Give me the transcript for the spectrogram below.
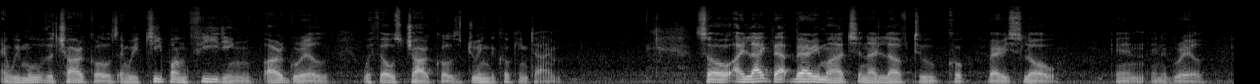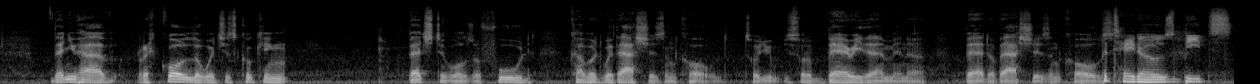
and we move the charcoals, and we keep on feeding our grill with those charcoals during the cooking time. So I like that very much, and I love to cook very slow in, in a grill. Then you have rescoldo, which is cooking vegetables or food covered with ashes and cold. So you, you sort of bury them in a bed of ashes and coals. Potatoes, beets.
